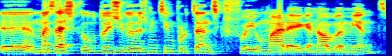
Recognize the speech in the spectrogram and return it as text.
Uh, mas acho que houve dois jogadores muito importantes, que foi o Marega novamente,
